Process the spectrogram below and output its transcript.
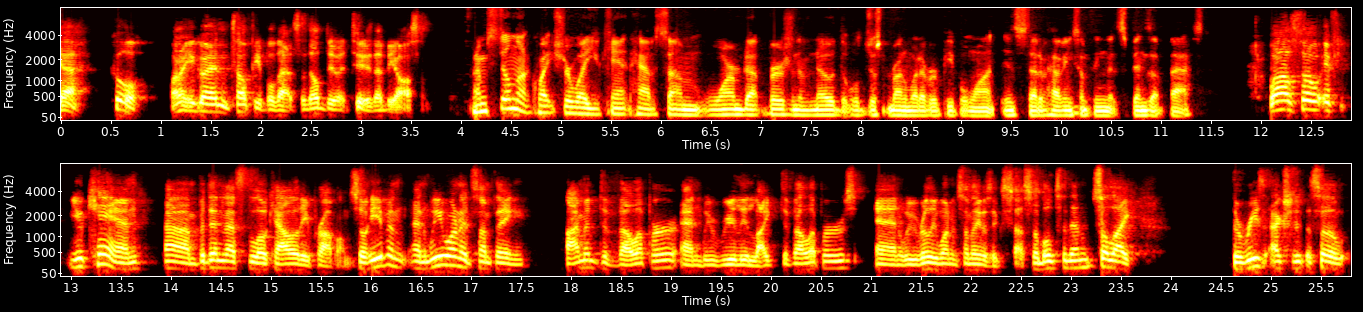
yeah, cool. Why don't you go ahead and tell people that so they'll do it too? That'd be awesome. I'm still not quite sure why you can't have some warmed up version of Node that will just run whatever people want instead of having something that spins up fast. Well, so if you can, um, but then that's the locality problem. So even, and we wanted something, I'm a developer and we really like developers and we really wanted something that was accessible to them. So like the reason actually, so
